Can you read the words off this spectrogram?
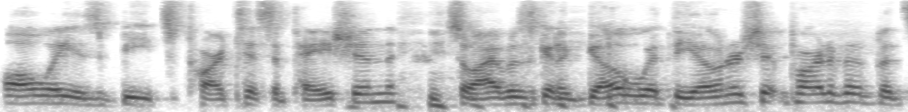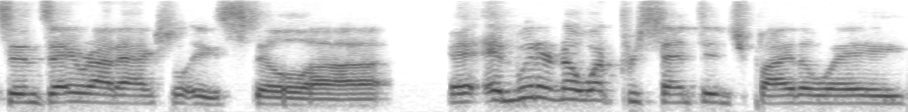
always beats participation, so I was going to go with the ownership part of it. But since A Rod actually is still, uh, and, and we don't know what percentage, by the way,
